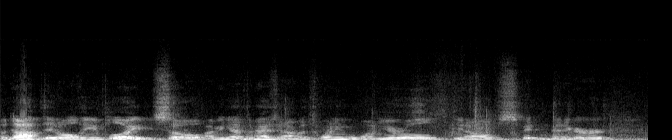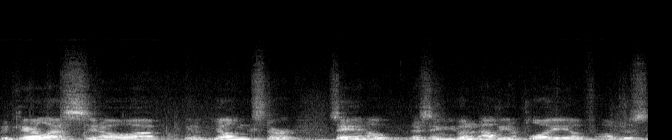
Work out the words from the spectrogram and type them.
adopted all the employees. So, I mean, you have to imagine, I'm a 21-year-old, you know, spit and vinegar, could care less, you know, uh, you know, youngster saying, oh, they're saying you're going to now be an employee of, of this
